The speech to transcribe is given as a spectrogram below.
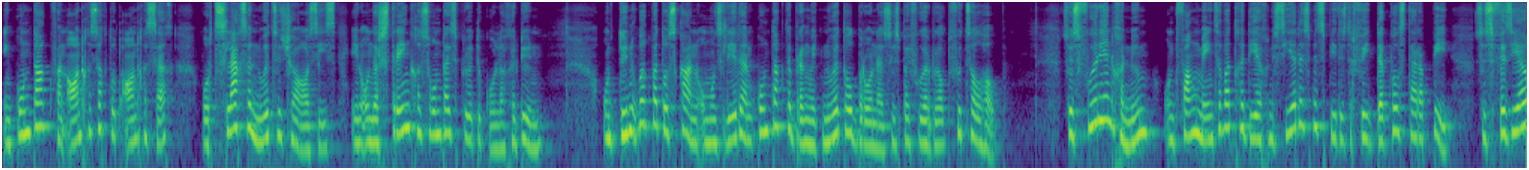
en kontak van aangesig tot aangesig word slegs in noodsituasies en onder streng gesondheidsprotokolle gedoen. Ons doen ook wat ons kan om ons lede in kontak te bring met noodhulpbronne soos byvoorbeeld voedselhulp. Soos voorheen genoem, ontvang mense wat gediagnoseer is met spierdistrofie dikwels terapie, soos fisio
